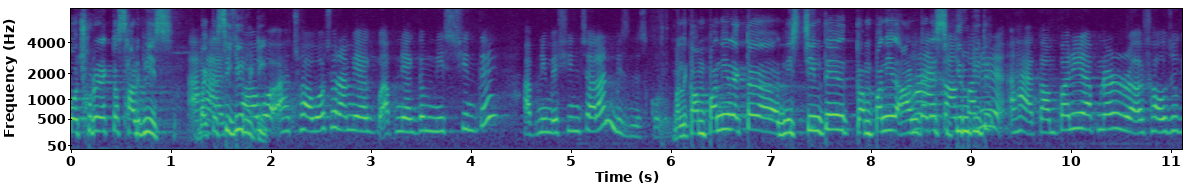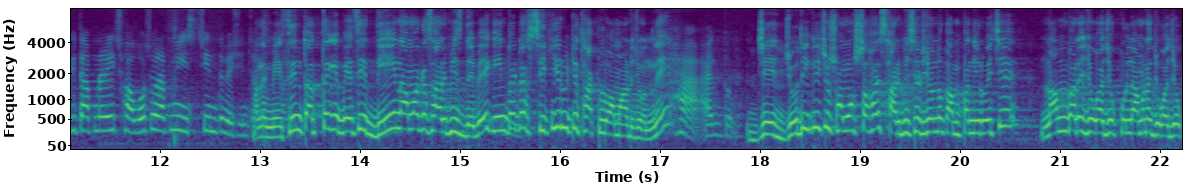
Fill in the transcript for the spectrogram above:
বছরের একটা সার্ভিস বা একটা সিকিউরিটি ছ বছর আমি আপনি একদম নিশ্চিন্তে আপনি মেশিন চালান বিজনেস করুন। মানে কোম্পানির একটা নিশ্চিন্তে কোম্পানির আন্ডারে হ্যাঁ, সিকিউরিটিতে হ্যাঁ কোম্পানির আপনার সহযোগিতা আপনার এই ছ বছর আপনি নিশ্চিন্তে মেশিন চালান মানে মেশিন তার থেকে বেশি দিন আমাকে সার্ভিস দেবে কিন্তু একটা সিকিউরিটি থাকল আমার জন্য। হ্যাঁ একদম। যে যদি কিছু সমস্যা হয় সার্ভিসের জন্য কোম্পানি রয়েছে নাম্বারে যোগাযোগ করলে আমরা যোগাযোগ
